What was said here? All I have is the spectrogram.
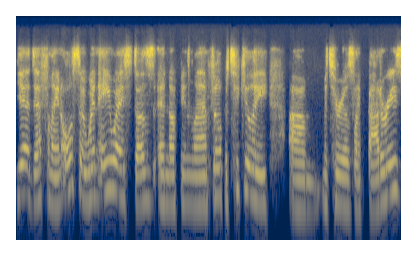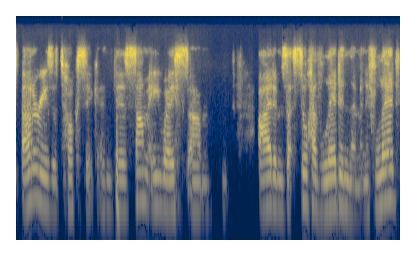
yeah, definitely. And also, when e waste does end up in landfill, particularly um, materials like batteries, batteries are toxic, and there's some e waste um, items that still have lead in them. And if lead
